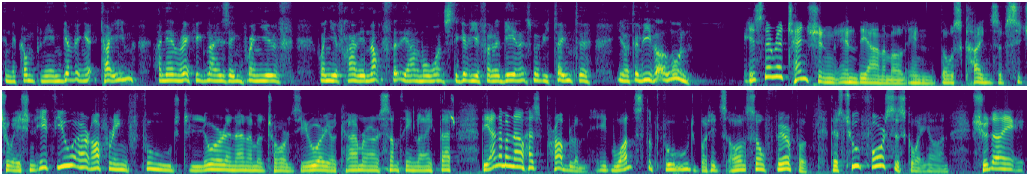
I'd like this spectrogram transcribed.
in the company and giving it time, and then recognising when you've when you've had enough that the animal wants to give you for a day and it's maybe time to you know to leave it alone. Is there a tension in the animal in those kinds of situations? If you are offering food to lure an animal towards you or your camera or something like that, the animal now has a problem. It wants the food, but it's also fearful. There's two forces going on. Should I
